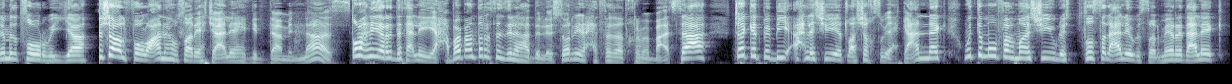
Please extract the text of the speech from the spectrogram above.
لما تصور وياه. فشال follow عنها وصار يحكي عليها قدام الناس. طبعا هي ردت عليه يا حبايب عن طريق تنزيل هذا ال story اللي حذفتها تقريبا بعد ساعة. شكت ببي أحلى شيء يطلع شخص ويحكي عنك وأنت مو فاهم شيء وليش تتصل عليه ويصير ما يرد عليك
